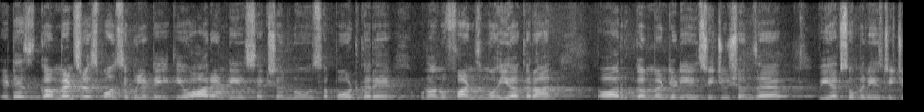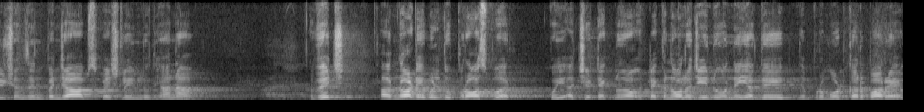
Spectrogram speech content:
It is government's responsibility ਕਿ ਉਹ ਆਰ ਐਂਡ ਡੀ ਸੈਕਸ਼ਨ ਨੂੰ ਸਪੋਰਟ ਕਰੇ ਉਹਨਾਂ ਨੂੰ ਫੰਡਸ ਮੁਹੱਈਆ ਕਰਾਣ ਔਰ ਗਵਰਨਮੈਂਟ ਜਿਹੜੀਆਂ ਇੰਸਟੀਟਿਊਸ਼ਨਸ ਹੈ we have so many institutions in Punjab specially in Ludhiana ਵਿਚ are not able to prosper ਕੋਈ ਅੱਛੀ ਟੈਕਨੋਲੋਜੀ ਨੂੰ ਨਹੀਂ ਅੱਗੇ ਪ੍ਰੋਮੋਟ ਕਰ ਪਾ ਰਹੇ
